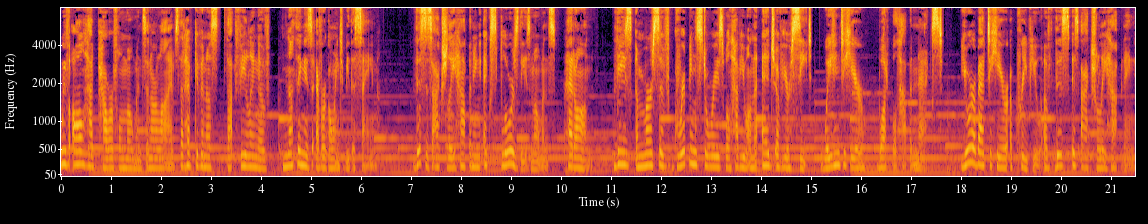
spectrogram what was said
We've all had powerful moments in our lives that have given us that feeling of nothing is ever going to be the same. This is actually happening explores these moments head on. These immersive, gripping stories will have you on the edge of your seat, waiting to hear what will happen next. You're about to hear a preview of This Is Actually Happening,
